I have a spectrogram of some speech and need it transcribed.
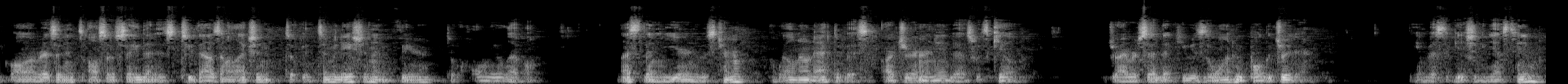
Iguala residents also say that his 2000 election took intimidation and fear to a whole new level. Less than a year into his term, a well-known activist, Archer Hernandez, was killed. The driver said that he was the one who pulled the trigger. The investigation against him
